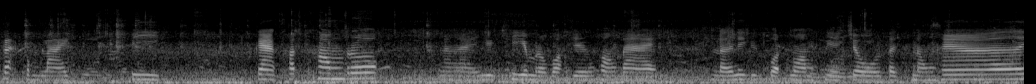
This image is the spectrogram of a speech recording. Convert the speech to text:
ប្រាក់កម្លែក ពីការខិតខំរកហ្នឹងហើយយើងឈាមរបស់យើងផងដែរឥឡូវនេះគឺគាត់នាំគ្នាចូលទៅក្នុងហើយ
